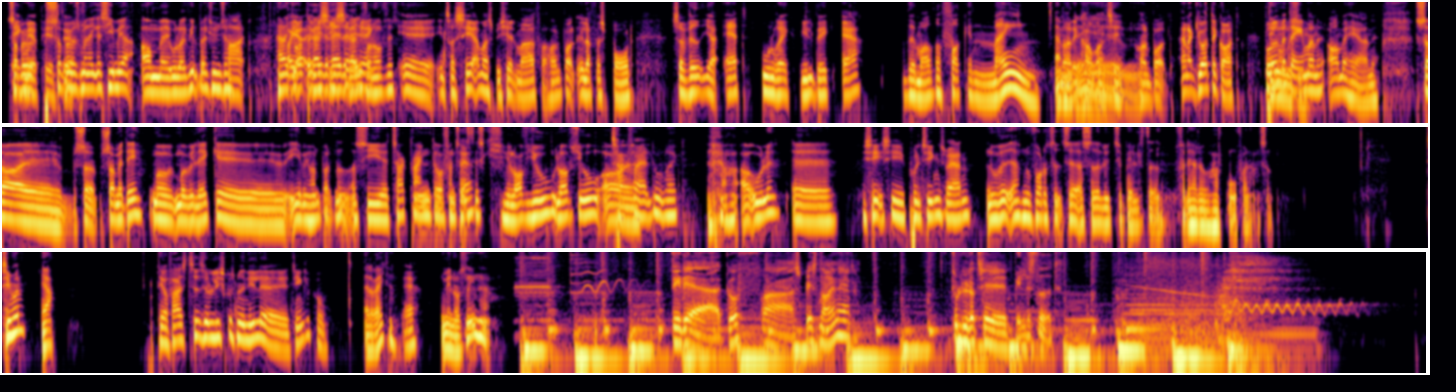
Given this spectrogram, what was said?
Så, ikke mere behøver, pis, så behøver man ikke at sige mere om uh, Ulrik Vilbæk, synes jeg. Nej. Han har Og gjort jeg det rigtig, sige, rigtig, jeg fornuftigt. ikke, øh, interesserer mig specielt meget for håndbold eller for sport, så ved jeg, at Ulrik Vilbæk er the motherfucking man, Jamen, når det, det, kommer øh, til håndbold. Han har gjort det godt, både må med man sige. damerne og med herrerne. Så, øh, så, så med det må, må vi lægge øh, EM i håndbold ned og sige uh, tak, drenge. Det var fantastisk. Ja. Love you, loves you. Og, Tak for øh, alt, Ulrik. og Ulle, øh, Vi ses i politikens verden. nu ved jeg, nu får du tid til at sidde og lytte til bæltestedet, for det har du haft brug for lang tid. Simon? Ja? Det var faktisk tid til, at du lige skulle smide en lille øh, jingle på. Er det rigtigt? Ja. Men du sådan en her? Det der er Guf fra Spidsen Øjenhat. Du lytter til Bæltestedet.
